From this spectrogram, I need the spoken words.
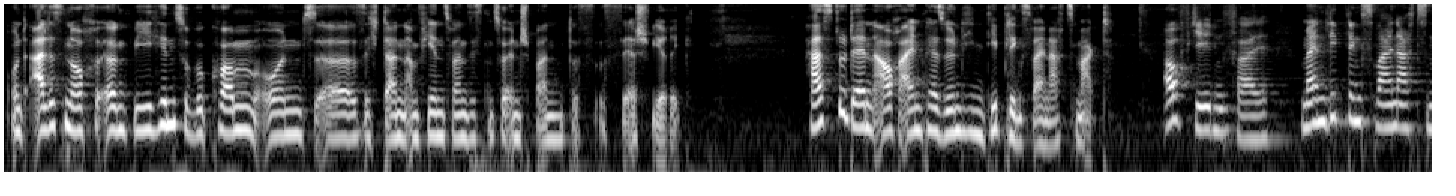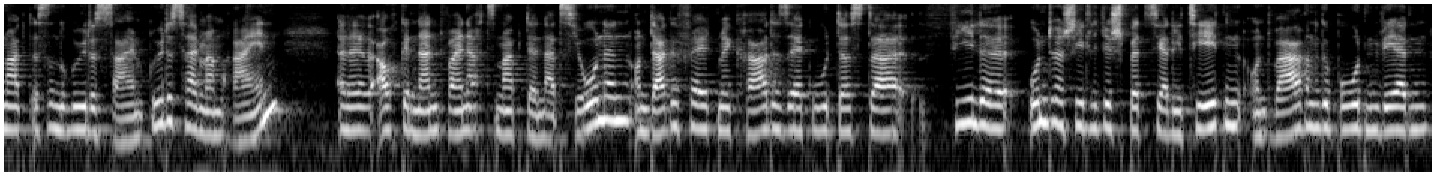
und alles noch irgendwie hinzubekommen und äh, sich dann am 24. zu entspannen. Das ist sehr schwierig. Hast du denn auch einen persönlichen Lieblingsweihnachtsmarkt? Auf jeden Fall. Mein Lieblingsweihnachtsmarkt ist in Rüdesheim. Rüdesheim am Rhein, äh, auch genannt Weihnachtsmarkt der Nationen. Und da gefällt mir gerade sehr gut, dass da viele unterschiedliche Spezialitäten und Waren geboten werden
